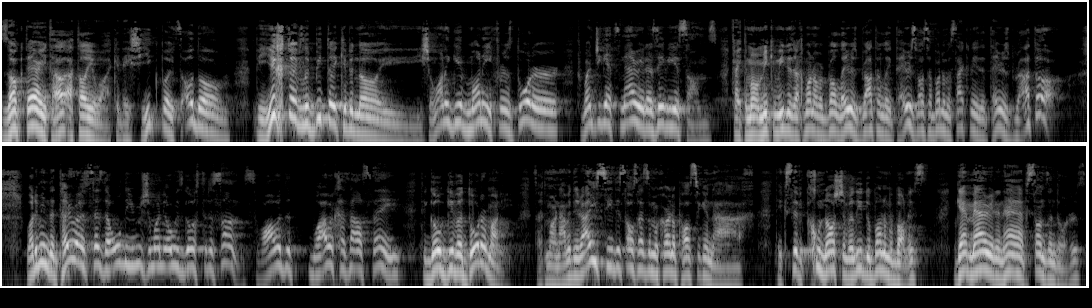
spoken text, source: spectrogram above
Zog there, I tell, I tell you why. Kadei shikbo, it's odom. V'yichtov lebitoi kibenoi. He should want to give money for his daughter for when she gets married as if he sons. In fact, the more mikim yidu dachmon, amar bro, leiris brata le teiris, vasa bonim asakni, the teiris brata. What do you mean? The Torah says that all the Yerusha money always goes to the sons. Why would the, why would Chazal say to go give a daughter money? It's like, Mar I see this also has a Makarna Pasik and. The Ksiv, Kchu Noshim Velidu Bonim. Get married and have sons and daughters.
